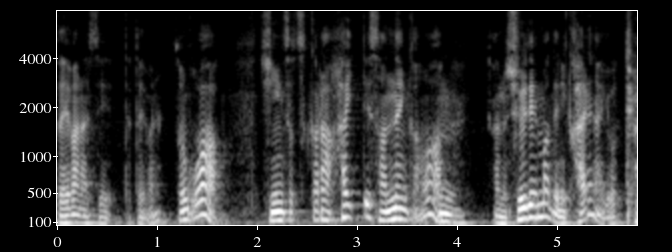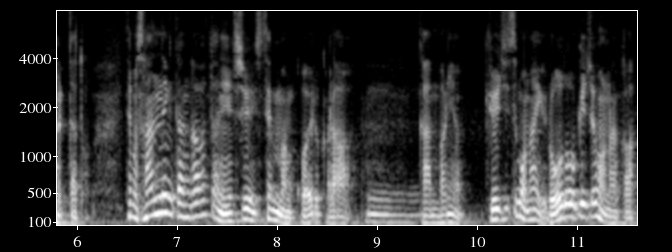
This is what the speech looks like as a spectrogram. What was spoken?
例え話で例えばね。その子は新卒から入って3年間は、うん。あの終電までに帰れないよって言われたと。でも3年間頑張ったら年収1000万超えるから、うん。頑張りよ。休日もないよ。労働基準法なんか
